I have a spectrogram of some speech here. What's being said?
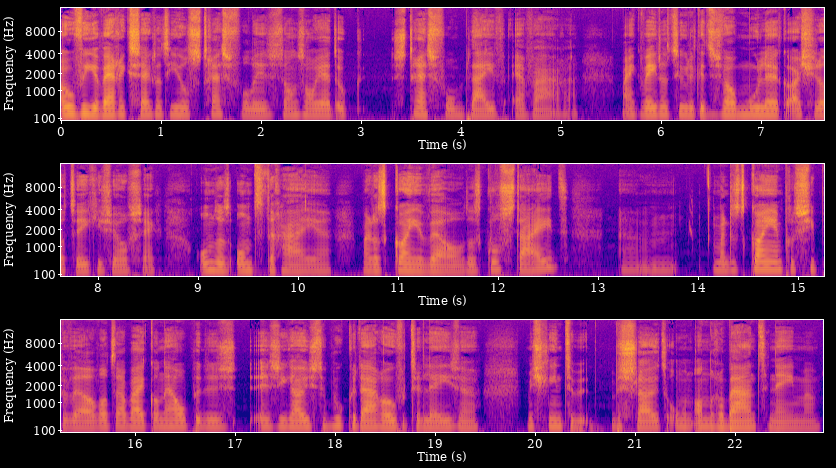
over je werk zegt dat hij heel stressvol is, dan zal jij het ook stressvol blijven ervaren. Maar ik weet natuurlijk, het is wel moeilijk als je dat tegen jezelf zegt, om dat om te draaien. Maar dat kan je wel. Dat kost tijd. Um, maar dat kan je in principe wel. Wat daarbij kan helpen, dus is de juiste boeken daarover te lezen. Misschien te besluiten om een andere baan te nemen.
